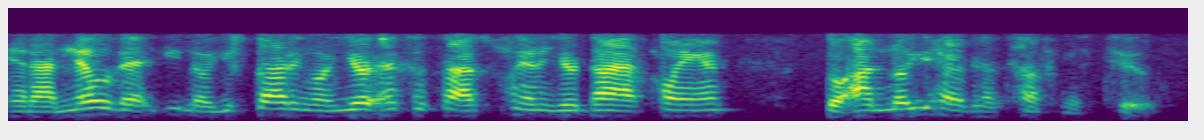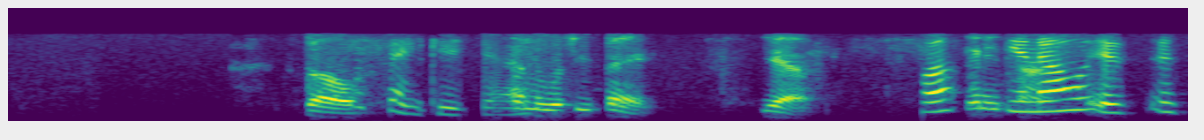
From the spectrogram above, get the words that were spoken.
And I know that, you know, you're starting on your exercise plan and your diet plan, so I know you have that toughness too. So thank you, Jeff. Tell me what you think. Yeah. Well, Anytime. you know, it's it's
